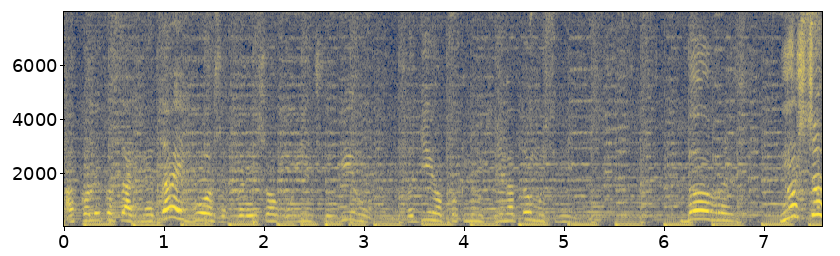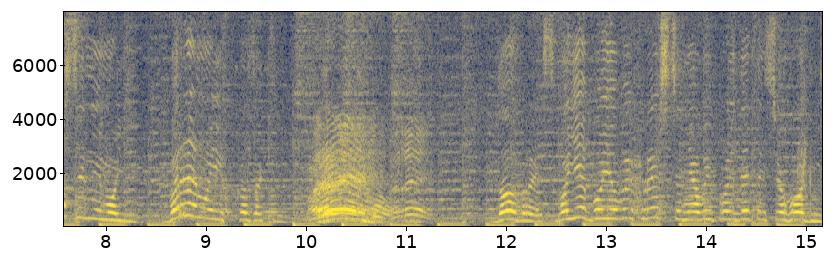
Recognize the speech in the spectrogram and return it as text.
А коли козак, не дай Боже, перейшов у іншу віру, тоді його проклюють і на тому світі. Добре. Ну що, сини мої, беремо їх козаків. Беремо! Добре, своє бойове хрещення ви пройдете сьогодні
